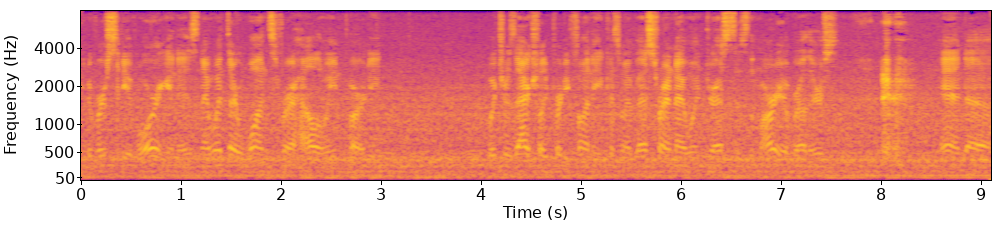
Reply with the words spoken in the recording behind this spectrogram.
University of Oregon is, and I went there once for a Halloween party, which was actually pretty funny because my best friend and I went dressed as the Mario Brothers, and uh,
